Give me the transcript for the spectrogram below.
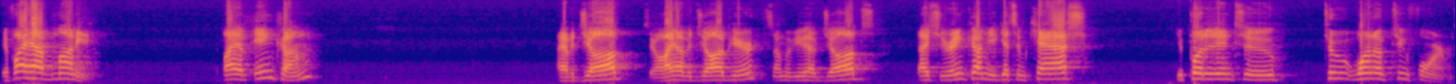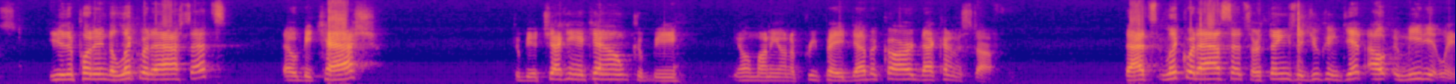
If I have money, if I have income, Have a job. So I have a job here. Some of you have jobs. That's your income. You get some cash. You put it into two, one of two forms. You either put it into liquid assets, that would be cash, could be a checking account, could be you know, money on a prepaid debit card, that kind of stuff. That's liquid assets are things that you can get out immediately,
